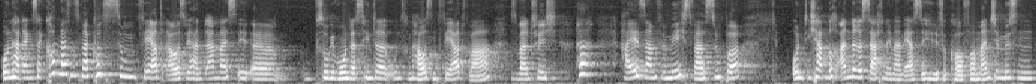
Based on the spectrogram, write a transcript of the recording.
Und hat dann gesagt, komm, lass uns mal kurz zum Pferd raus. Wir haben damals äh, so gewohnt, dass hinter unserem Haus ein Pferd war. Das war natürlich ha, heilsam für mich, es war super. Und ich habe noch andere Sachen in meinem Erste-Hilfe-Koffer. Manche müssen,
